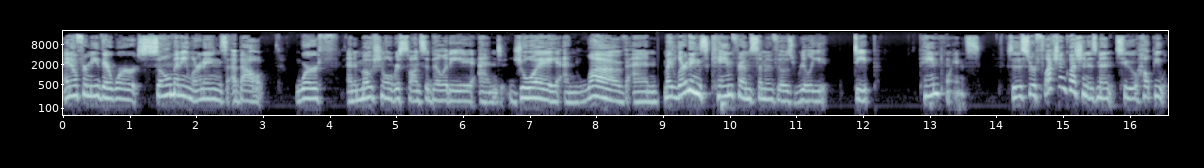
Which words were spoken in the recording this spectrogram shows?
I know for me, there were so many learnings about worth and emotional responsibility and joy and love. And my learnings came from some of those really deep pain points. So, this reflection question is meant to help you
